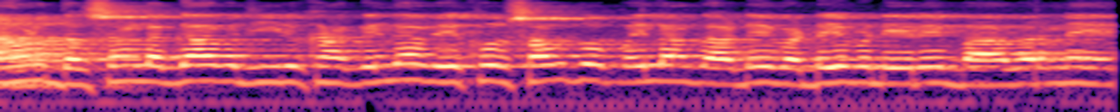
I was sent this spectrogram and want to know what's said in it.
ਹੁਣ ਦੱਸਣ ਲੱਗਾ ਵਜ਼ੀਰ ਖਾਂ ਕਹਿੰਦਾ ਵੇਖੋ ਸਭ ਤੋਂ ਪਹਿਲਾਂ ਤੁਹਾਡੇ ਵੱਡੇ ਵਡੇਰੇ ਬਾਬਰ ਨੇ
